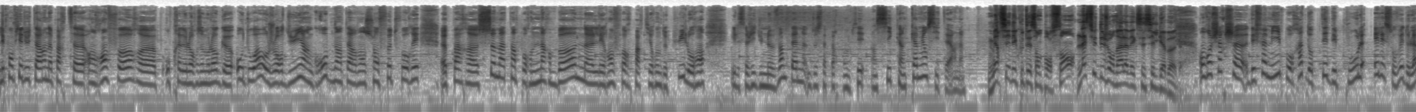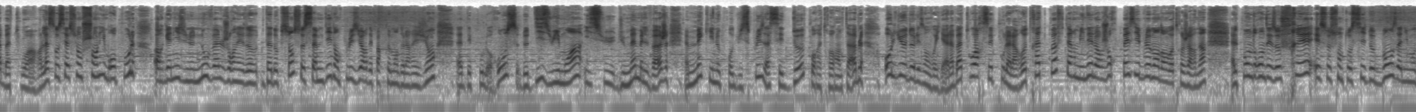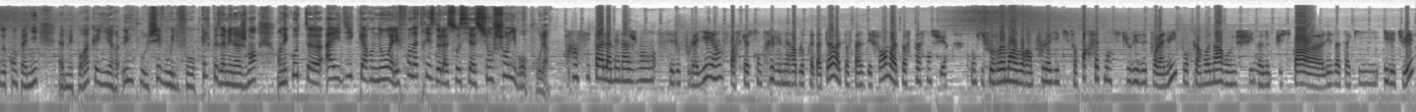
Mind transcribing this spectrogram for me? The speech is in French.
Les pompiers du Tarn partent en renfort euh, auprès de leurs homologues au doigt aujourd'hui. Un groupe d'intervention feu de forêt euh, part euh, ce matin pour Narbonne. Les renforts partiront depuis Laurent. Il s'agit d'une vingtaine de sapeurs-pompiers ainsi qu'un camion-citerne. Merci d'écouter 100%. La suite du journal avec Cécile Gabod. On recherche des familles pour adopter des poules et les sauver de l'abattoir. L'association Champs Libre aux Poules organise une nouvelle journée d'adoption ce samedi dans plusieurs départements de la région. Des poules rousses de 18 mois issues du même élevage mais qui ne produisent plus assez d'œufs pour être rentables. Au lieu de les envoyer à l'abattoir, ces poules à la retraite peuvent terminer leur jour paisiblement dans votre jardin. Elles pondront des œufs frais et ce sont aussi de bons animaux de compagnie. Mais pour accueillir une poule chez vous, il faut quelques aménagements. On écoute euh, Heidi Carnot, elle est fondatrice de l'association Champs Libre aux Poules principal aménagement, c'est le poulailler, hein, parce qu'elles sont très vulnérables aux prédateurs, elles peuvent pas se défendre, elles peuvent pas s'enfuir. Donc il faut vraiment avoir un poulailler qui soit parfaitement sécurisé pour la nuit, pour qu'un renard ou une fine ne puisse pas euh, les attaquer et les tuer.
